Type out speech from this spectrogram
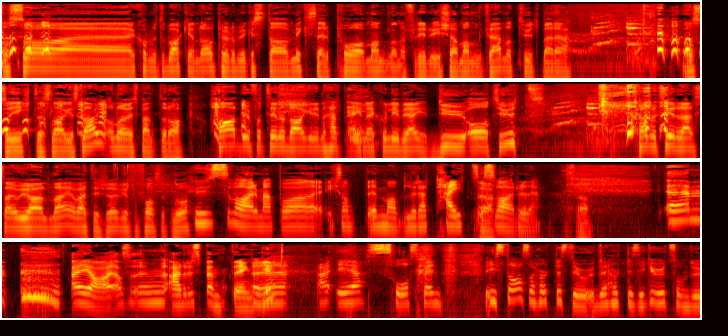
Og så eh, kom du tilbake igjen da og prøvde å bruke stavmikser på mandlene fordi du ikke har mandelkvern, og Tut bare Og så gikk det slag i slag, og nå er vi spente, da. Har du fått til å lage dine helt egne kolibiegg, du og Tut? Hva betyr det der? Sier hun ja eller nei? Jeg veit ikke. Vi får fasit nå. Hun svarer meg på ikke sant, Mandler er teit, så Ja. svarer hun det. Ja. Um, ja, altså, um, er dere spente, egentlig? Eh, jeg er så spent. I stad så hørtes det jo Det hørtes ikke ut som du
